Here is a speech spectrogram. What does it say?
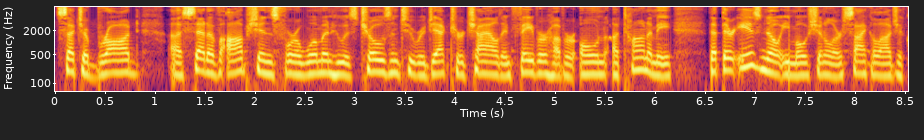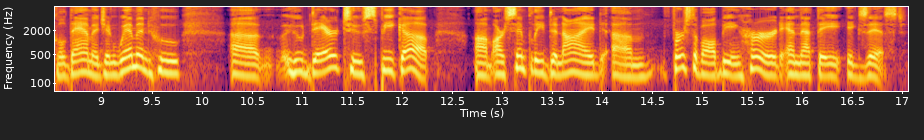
such a broad uh, set of options for a woman who has chosen to reject her child in favor of her own autonomy that there is no emotional or psychological damage. And women who, uh, who dare to speak up um, are simply denied, um, first of all, being heard and that they exist.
